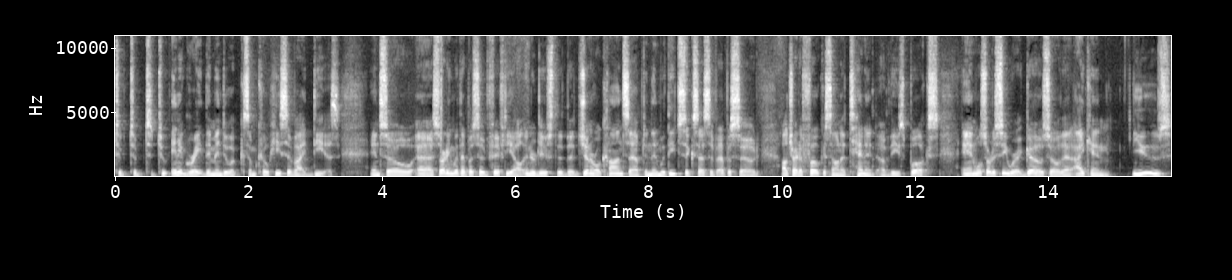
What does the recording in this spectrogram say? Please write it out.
to to, to, to integrate them into a, some cohesive ideas. And so, uh, starting with episode 50, I'll introduce the, the general concept, and then with each successive episode, I'll try to focus on a tenet of these books, and we'll sort of see where it goes so that I can use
